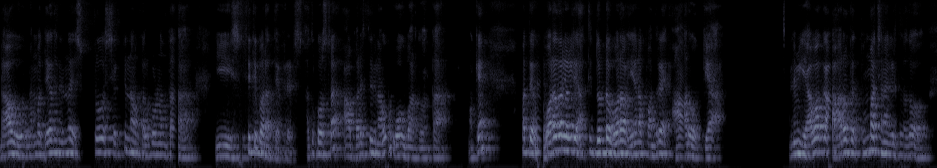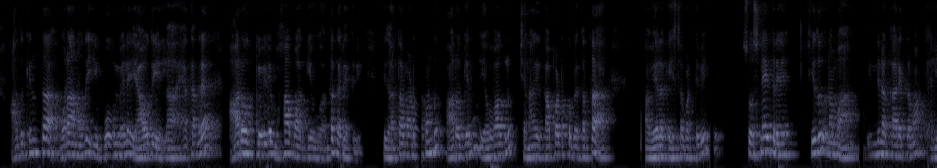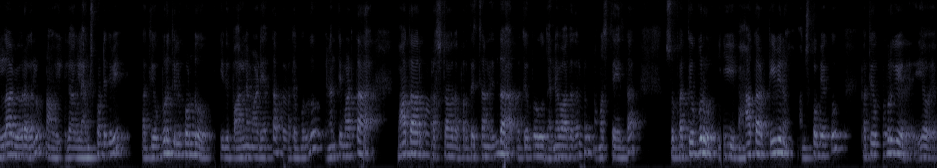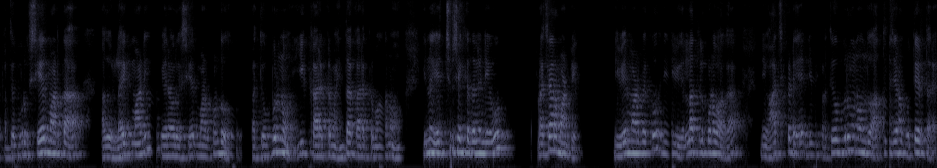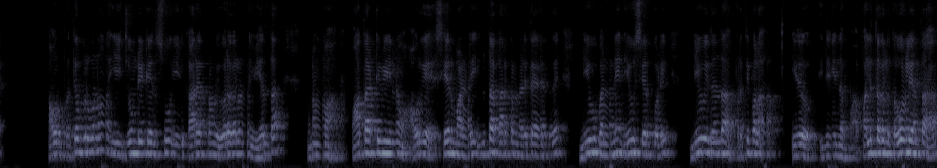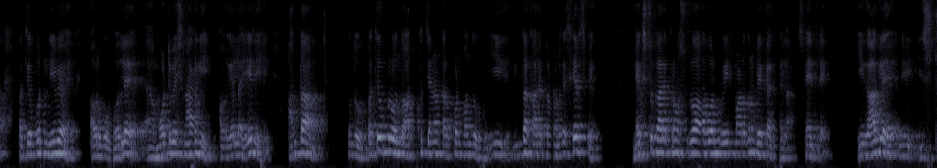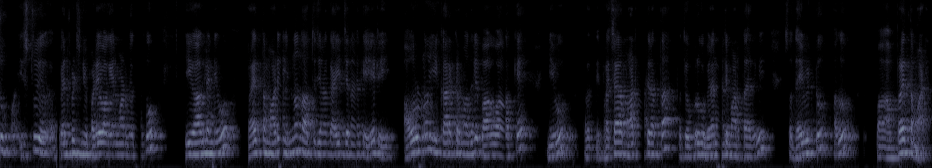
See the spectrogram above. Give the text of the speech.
ನಾವು ನಮ್ಮ ದೇಹದಿಂದ ಎಷ್ಟೋ ಶಕ್ತಿ ನಾವು ಕಲ್ಕೊಂಡಂತ ಈ ಸ್ಥಿತಿ ಬರುತ್ತೆ ಫ್ರೆಂಡ್ಸ್ ಅದಕ್ಕೋಸ್ಕರ ಆ ಪರಿಸ್ಥಿತಿ ನಾವು ಹೋಗ್ಬಾರ್ದು ಅಂತ. ಓಕೆ ಮತ್ತೆ ವರದಲ್ಲಿ ಅತಿ ದೊಡ್ಡ ವರ ಏನಪ್ಪಾ ಅಂದ್ರೆ ಆರೋಗ್ಯ. ನಿಮ್ಗೆ ಯಾವಾಗ ಆರೋಗ್ಯ ತುಂಬಾ ಚೆನ್ನಾಗಿರ್ತದೋ ಅದಕ್ಕಿಂತ ವರ ಅನ್ನೋದು ಈ ಭೂಮಿ ಮೇಲೆ ಯಾವುದೂ ಇಲ್ಲ. ಯಾಕಂದ್ರೆ ಆರೋಗ್ಯವೇ ಮಹಾಭಾಗ್ಯವು ಅಂತ ಕರಿತೀವಿ. ಇದು ಅರ್ಥ ಮಾಡ್ಕೊಂಡು ಆರೋಗ್ಯನು ಯಾವಾಗ್ಲೂ ಚೆನ್ನಾಗಿ ಕಾಪಾಡ್ಕೋಬೇಕಂತ ನಾವು ಹೇಳಕ್ಕೆ ಇಷ್ಟಪಡ್ತೀವಿ. ಸೊ ಸ್ನೇಹಿತರೆ, ಇದು ನಮ್ಮ ಇಂದಿನ ಕಾರ್ಯಕ್ರಮ. ಎಲ್ಲಾ ವಿವರಗಳು ನಾವು ಈಗಾಗಲೇ ಹಂಚ್ಕೊಂಡಿದೀವಿ. ಪ್ರತಿಯೊಬ್ಬರು ತಿಳ್ಕೊಂಡು ಇದು ಪಾಲನೆ ಮಾಡಿ ಅಂತ ಪ್ರತಿಯೊಬ್ಬರಿಗೂ ವಿನಂತಿ ಮಾಡ್ತಾ ಮಾತಾರ್ ಪ್ರಸ್ತಾವದ ಪ್ರತಿಷ್ಠಾನದಿಂದ ಪ್ರತಿಯೊಬ್ಬರಿಗೂ ಧನ್ಯವಾದಗಳು. ನಮಸ್ತೆ ಅಂತ. ಸೊ ಪ್ರತಿಯೊಬ್ಬರು ಈ ಮಹಾತಾರ್ ಟಿವಿನ ಹಂಚ್ಕೋಬೇಕು. ಪ್ರತಿಯೊಬ್ಬರಿಗೆ ಪ್ರತಿಯೊಬ್ಬರಿಗೆ ಶೇರ್ ಮಾಡ್ತಾ ಅದು ಲೈಕ್ ಮಾಡಿ, ಬೇರೆಯವ್ರಿಗೆ ಶೇರ್ ಮಾಡಿಕೊಂಡು ಪ್ರತಿಯೊಬ್ಬರು ಈ ಕಾರ್ಯಕ್ರಮ, ಇಂಥ ಕಾರ್ಯಕ್ರಮವನ್ನು ಇನ್ನೂ ಹೆಚ್ಚು ಸಂಖ್ಯೆಯಲ್ಲಿ ನೀವು ಪ್ರಚಾರ ಮಾಡ್ಬೇಕು. ನೀವೇನ್ ಮಾಡ್ಬೇಕು? ನೀವು ಎಲ್ಲ ತಿಳ್ಕೊಳ್ಳುವಾಗ ನೀವು ಆಚೆ ಕಡೆ ನೀವು ಪ್ರತಿಯೊಬ್ಬರಿಗೂ ಒಂದು ಹತ್ತು ಜನ ಗೊತ್ತೇ ಇರ್ತಾರೆ. ಅವ್ರು ಪ್ರತಿಯೊಬ್ಬರಿಗೂ ಈ ಜೂಮ್ ಡೀಟೇಲ್ಸ್ ಈ ಕಾರ್ಯಕ್ರಮ ವಿವರಗಳನ್ನು ನೀವು ಹೇಳ್ತಾ ನಮ್ಮ ಮಾತಾ ಟಿವಿನು ಅವ್ರಿಗೆ ಶೇರ್ ಮಾಡಿ ಇಂಥ ಕಾರ್ಯಕ್ರಮ ನಡೀತಾ ಇರ್ತದೆ. ನೀವು ಬನ್ನಿ, ನೀವು ಸೇರ್ಕೊಳ್ಳಿ. ನೀವು ಇದರಿಂದ ಪ್ರತಿಫಲ, ಇದು ಇದರಿಂದ ಫಲಿತಗಳು ತಗೊಳ್ಳಿ ಅಂತ ಪ್ರತಿಯೊಬ್ಬರು ನೀವೇ ಅವ್ರಿಗೂ ಒಳ್ಳೆ ಮೋಟಿವೇಶನ್ ಆಗಿ ಅವ್ರಿಗೆಲ್ಲ ಹೇಳಿ ಅಂತ ಒಂದು ಪ್ರತಿಯೊಬ್ಬರು ಒಂದು ಹತ್ತು ಜನ ಕರ್ಕೊಂಡು ಬಂದು ಈ ಇಂಥ ಕಾರ್ಯಕ್ರಮಗಳಿಗೆ ಸೇರಿಸ್ಬೇಕು. ನೆಕ್ಸ್ಟ್ ಕಾರ್ಯಕ್ರಮ ಶುರು ಆಗುವವರೆಗೂ ವೆಯ್ಟ್ ಮಾಡೋದನ್ನು ಬೇಕಾಗಿಲ್ಲ ಸ್ನೇಹಿತರೆ. ಈಗಾಗಲೇ ನೀವು ಇಷ್ಟು ಇಷ್ಟು ಬೆನಿಫಿಟ್ಸ್ ನೀವು ಪಡೆಯುವಾಗ ಏನ್ ಮಾಡಬೇಕು? ಈಗಾಗಲೇ ನೀವು ಪ್ರಯತ್ನ ಮಾಡಿ ಇನ್ನೊಂದು ಹತ್ತು ಜನಕ್ಕೆ, ಐದು ಜನಕ್ಕೆ ಹೇಳಿ ಅವ್ರನ್ನು ಈ ಕಾರ್ಯಕ್ರಮದಲ್ಲಿ ಭಾಗವಾಗಕ್ಕೆ ನೀವು ಪ್ರತಿ, ಪ್ರಚಾರ ಮಾಡ್ತೀರಂತ ಪ್ರತಿಯೊಬ್ಬರಿಗೂ ವಿನಂತಿ ಮಾಡ್ತಾ ಇದೀವಿ ಸೊ ದಯವಿಟ್ಟು ಅದು ಪ್ರಯತ್ನ ಮಾಡಿ.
